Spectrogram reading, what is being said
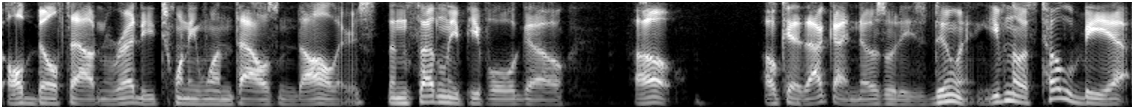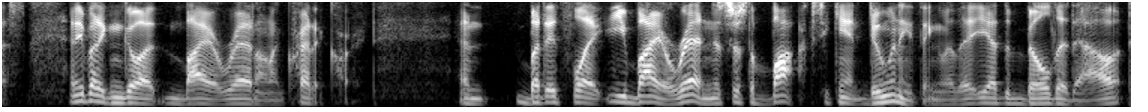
all built out and ready, $21,000, then suddenly people will go, oh, okay, that guy knows what he's doing, even though it's total BS. Anybody can go out and buy a red on a credit card. And, but it's like you buy a red and it's just a box. You can't do anything with it. You have to build it out.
